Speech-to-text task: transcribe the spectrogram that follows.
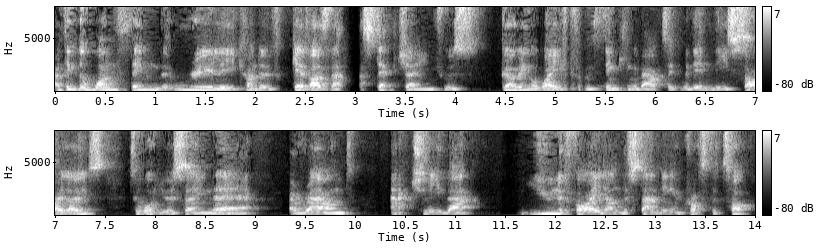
I think the one thing that really kind of gave us that step change was going away from thinking about it within these silos to what you were saying there around actually that unified understanding across the top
